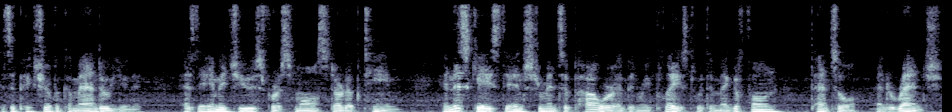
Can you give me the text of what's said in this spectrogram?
is a picture of a commando unit as the image used for a small startup team. In this case, the instruments of power have been replaced with a megaphone, pencil, and a wrench.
